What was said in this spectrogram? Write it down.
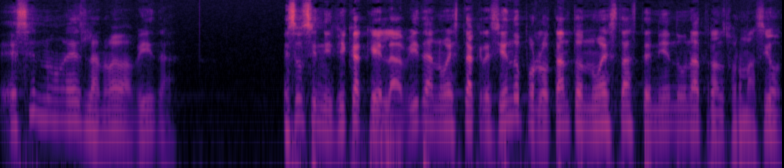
ese no es la nueva vida. Eso significa que la vida no está creciendo, por lo tanto no estás teniendo una transformación.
